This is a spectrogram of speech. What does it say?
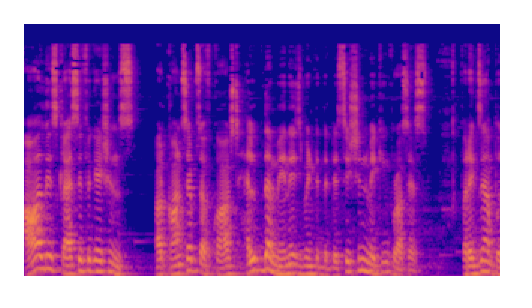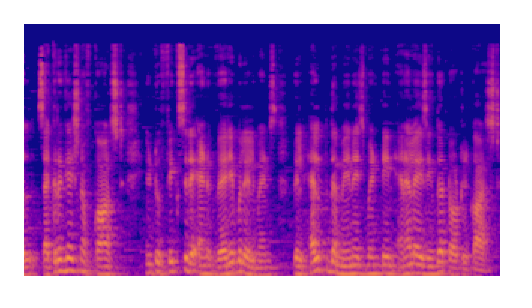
All these classifications or concepts of cost help the management in the decision making process. For example, segregation of cost into fixed and variable elements will help the management in analyzing the total cost.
